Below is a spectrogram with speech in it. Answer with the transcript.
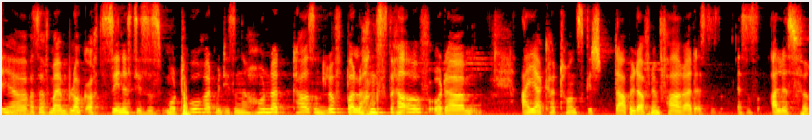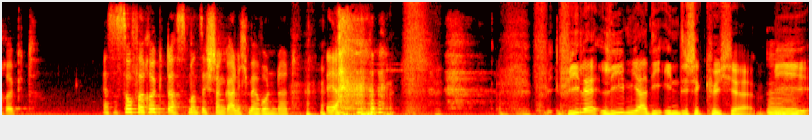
Ja, was auf meinem Blog auch zu sehen ist, dieses Motorrad mit diesen 100.000 Luftballons drauf oder Eierkartons gestapelt auf einem Fahrrad. Es ist, es ist alles verrückt. Es ist so verrückt, dass man sich schon gar nicht mehr wundert. ja. Viele lieben ja die indische Küche. Wie mm.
